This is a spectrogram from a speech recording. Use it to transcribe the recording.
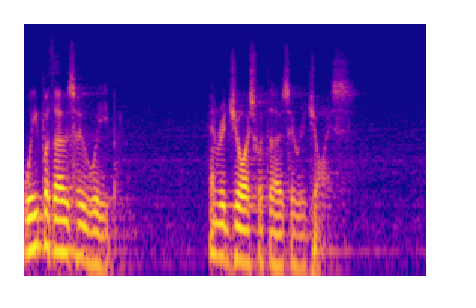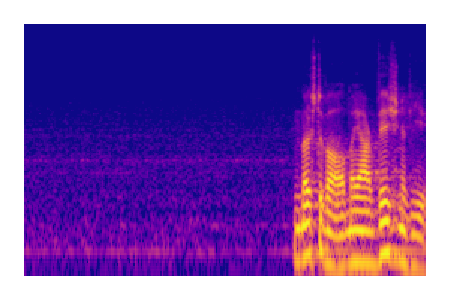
weep with those who weep and rejoice with those who rejoice. most of all, may our vision of you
